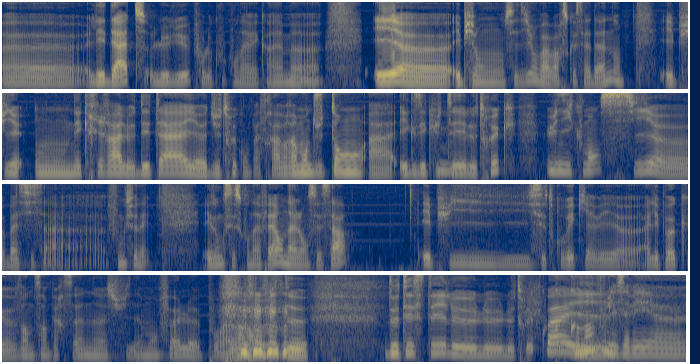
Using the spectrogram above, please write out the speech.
les dates, le lieu pour le coup qu'on avait quand même. et, et puis on s'est dit on va voir ce que ça donne. Et puis on écrira le détail du truc, on passera vraiment du temps à exécuter mm. le truc uniquement si, bah, si ça fonctionnait. Et donc c'est ce qu'on a fait, on a lancé ça. Et puis, il s'est trouvé qu'il y avait euh, à l'époque 25 personnes euh, suffisamment folles pour avoir envie de, de tester le, le, truc. Quoi, Comment vous les avez euh,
